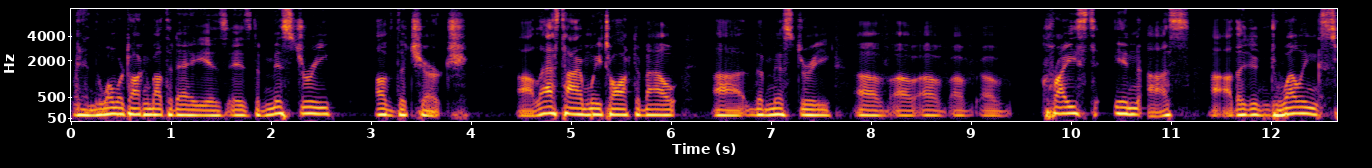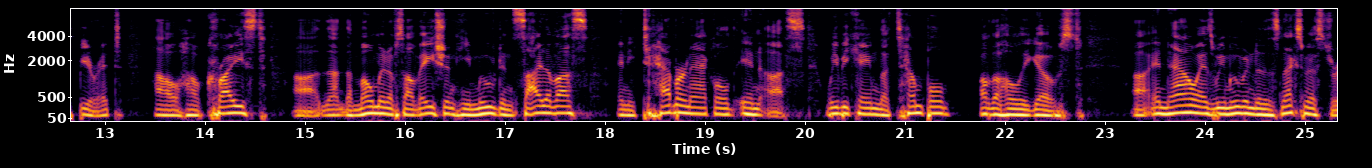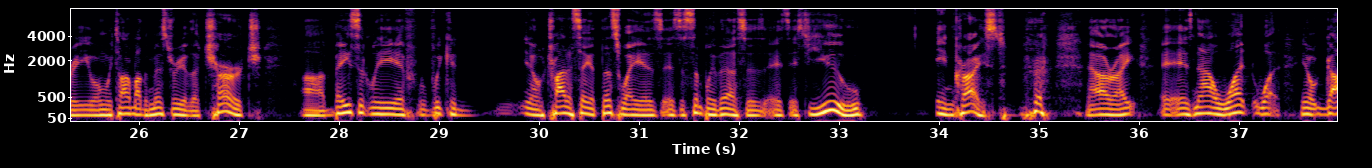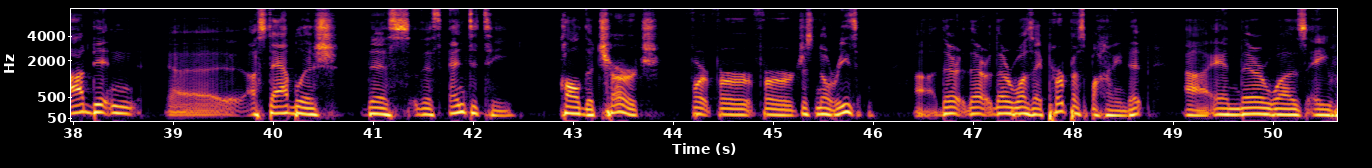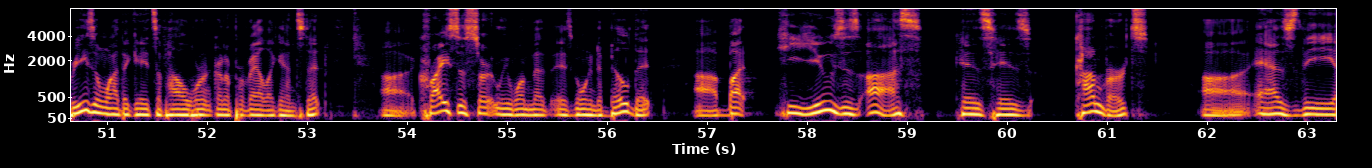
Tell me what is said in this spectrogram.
And the one we're talking about today is, is the mystery of the church. Uh, last time we talked about uh, the mystery of, of, of, of, of Christ in us, uh, the indwelling spirit, how, how Christ, uh, the, the moment of salvation, he moved inside of us and he tabernacled in us. We became the temple of the Holy Ghost. Uh, and now, as we move into this next mystery, when we talk about the mystery of the church, uh, basically, if, if we could, you know, try to say it this way, is is simply this: is it's, it's you in Christ. All right, is now what what you know? God didn't uh, establish this this entity called the church for for for just no reason. Uh, there there there was a purpose behind it, uh, and there was a reason why the gates of hell weren't going to prevail against it. Uh, Christ is certainly one that is going to build it, uh, but He uses us, His His converts, uh, as the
